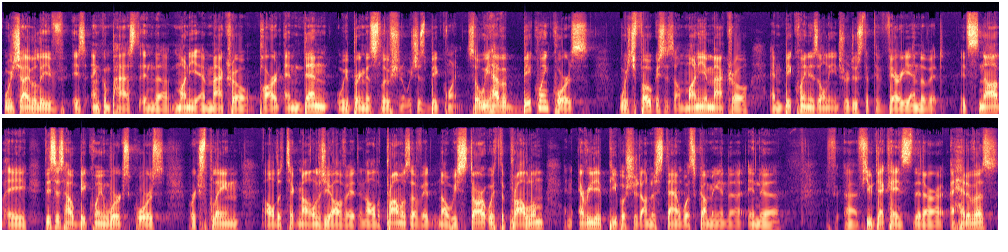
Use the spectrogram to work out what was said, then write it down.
which I believe is encompassed in the money and macro part, and then we bring the solution, which is Bitcoin. So we have a Bitcoin course which focuses on money and macro, and Bitcoin is only introduced at the very end of it. It's not a, this is how Bitcoin works course, we explain all the technology of it and all the promise of it. No, we start with the problem, and everyday people should understand what's coming in the, in the uh, few decades that are ahead of us,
